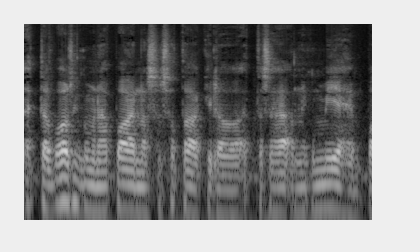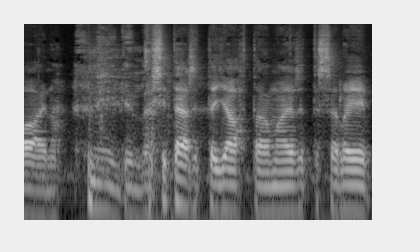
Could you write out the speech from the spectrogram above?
että voisinko minä painassa 100 kiloa, että sehän on niin kuin miehen paino. niin kyllä. Ja sitä sitten jahtaamaan ja sitten se oli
